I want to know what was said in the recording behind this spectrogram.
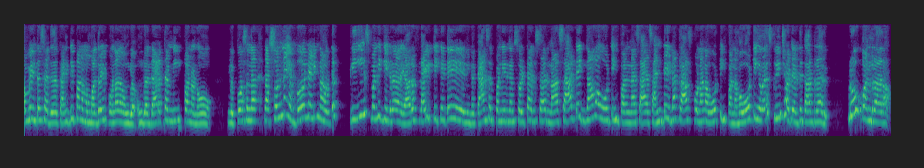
ரொம்ப இன்ட்ரெஸ்ட் ஆகுது கண்டிப்பா நம்ம மதுரை போனா உங்களை உங்களை டேரக்டா மீட் பண்ணணும். உங்களுக்கு பர்சனலா நான் சொன்னேன் என் பேர்ட் அன்னைக்கு நான் அவர்கிட்ட ப்ளீஸ் பண்ணி கேக்குறேன். யாரோ ஃபிளைட் டிக்கெட்டே நீங்க கேன்சல் பண்ணிருங்கன்னு சொல்லிட்டாரு சார் நான் சாட்டர்டே தான் ஓட்டிங் பண்ணேன். சண்டே தான் கிளாஸ் போகலாம் நான் ஓட்டிங் பண்ணேன். ஓட்டிங் வர ஸ்கிரீன்ஷாட் எடுத்து காட்டுறாரு. ப்ரூவ் பண்றாராம்.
